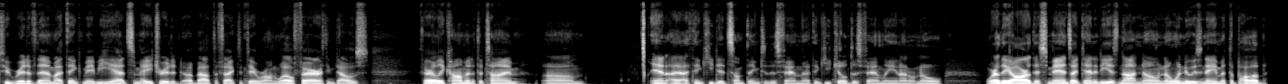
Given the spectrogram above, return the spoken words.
to rid of them. I think maybe he had some hatred about the fact that they were on welfare. I think that was fairly common at the time. Um, and I, I, think he did something to this family. I think he killed this family, and I don't know where they are. This man's identity is not known. No one knew his name at the pub.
